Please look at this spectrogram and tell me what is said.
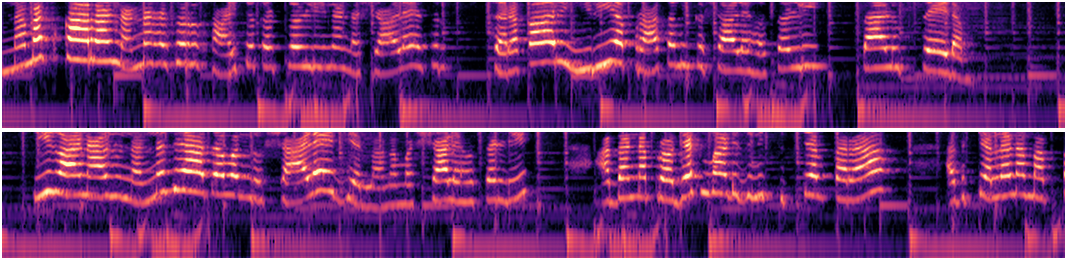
ನಮಸ್ಕಾರ. ನನ್ನ ಹೆಸರು ಸಾಹಿತ್ಯ ತಟ್ಟಳ್ಳಿ. ನನ್ನ ಶಾಲೆ ಹೆಸರು ಸರಕಾರಿ ಹಿರಿಯ ಪ್ರಾಥಮಿಕ ಶಾಲೆ ಹೊಸಳ್ಳಿ ತಾಲೂಕ್ ಸೇಡಂ. ಈಗ ನಾನು ನನ್ನದೇ ಆದ ಒಂದು ಶಾಲೆ ಇದೆಯಲ್ಲ, ನಮ್ಮ ಶಾಲೆ ಹೊಸಳ್ಳಿ. ಅದನ್ನ ಪ್ರಾಜೆಕ್ಟ್ ಮಾಡಿದ್ದೀನಿ ಪಿಕ್ಚರ್ ತರ. ಅದಕ್ಕೆಲ್ಲ ನಮ್ಮ ಅಪ್ಪ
